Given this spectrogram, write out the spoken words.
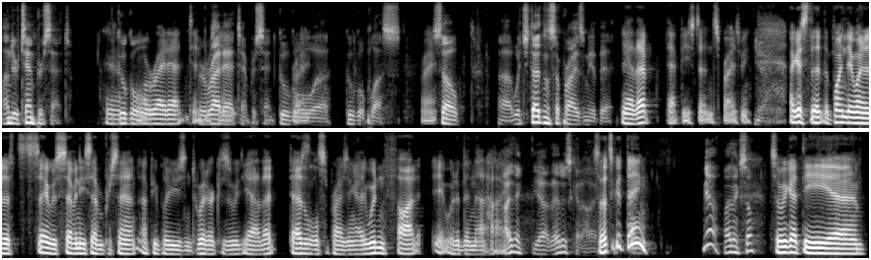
under ten percent. Yeah. Google- right at ten. We're right at ten percent. Google uh, Google Plus. right. So, uh, which doesn't surprise me a bit. Yeah, that that piece doesn't surprise me. Yeah. I guess the, the point they wanted to say was seventy seven percent of people are using Twitter because yeah, that that is a little surprising. I wouldn't have thought it would have been that high. I think, yeah, that is kind of high. so that's a good thing. yeah, I think so. So we got the um,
